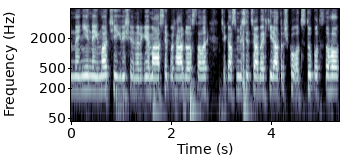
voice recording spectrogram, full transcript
není nejmladší, když energie má asi pořád dost, ale čekal jsem, že si třeba bude chtít dát trošku odstup od toho,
